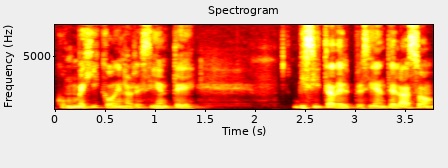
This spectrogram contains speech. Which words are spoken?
con México, en la reciente visita del presidente Lazo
